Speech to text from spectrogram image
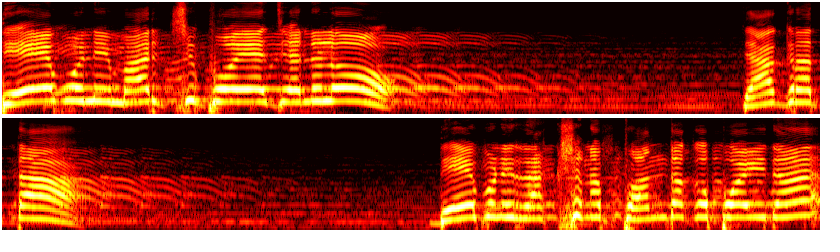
దేవుని మర్చిపోయే జనులు. జాగ్రత్త. దేవుని రక్షణ పొందకపోయిదా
